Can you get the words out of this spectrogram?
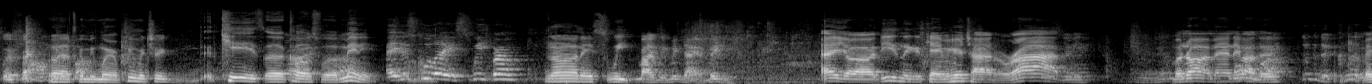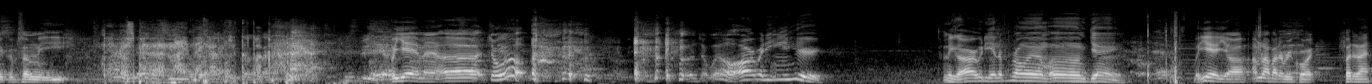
For sure. Well, that's gonna be wearing premature kids uh, clothes for a minute. Hey, this Kool-Aid sweet, bro. No, it ain't sweet. About to be diabetes. Hey y'all, these niggas came in here trying to rob me. But no, man, they about to the make them something to eat. They gotta keep those like- But yeah, man, uh, Joel. Joel already in here. Nigga already in the pro am um game. But yeah, y'all, I'm not about to record for tonight.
